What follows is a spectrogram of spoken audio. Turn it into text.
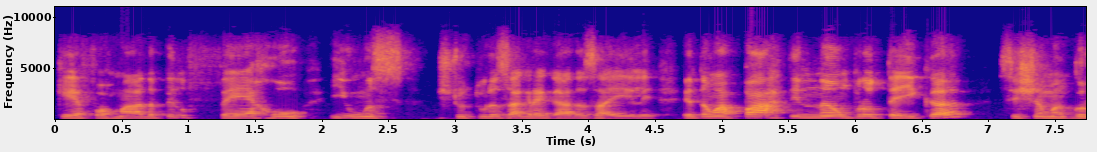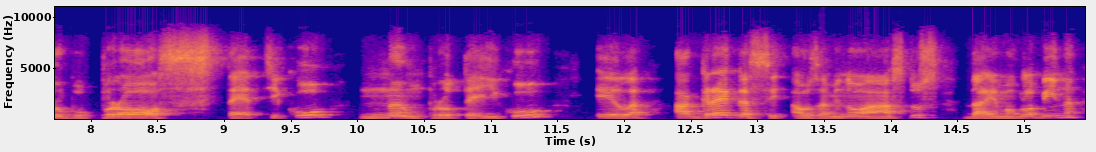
que é formada pelo ferro e umas estruturas agregadas a ele. Então, a parte não proteica se chama grupo prostético, não proteico, ela agrega-se aos aminoácidos da hemoglobina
